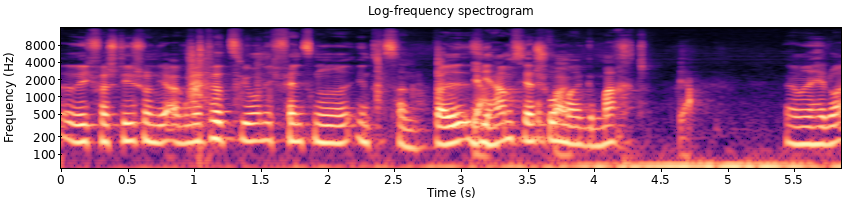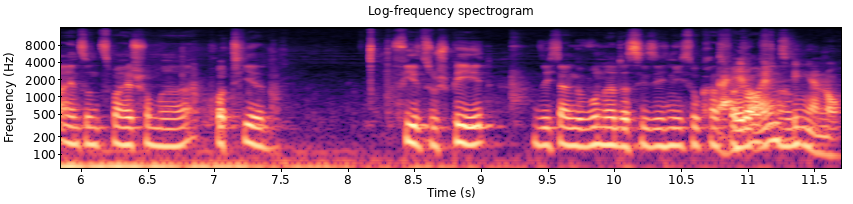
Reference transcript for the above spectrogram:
also ich verstehe schon die Argumentation. Ich fände es nur interessant, weil Ja, sie haben es ja schon Fall. mal gemacht. Ja. Wir haben ja Halo 1 und 2 schon mal portiert. Viel zu spät. Und sich dann gewundert, dass sie sich nicht so krass Ja, Halo verkauft 1 haben. ging ja noch.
